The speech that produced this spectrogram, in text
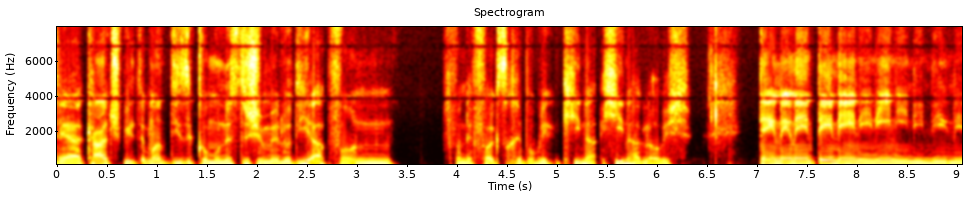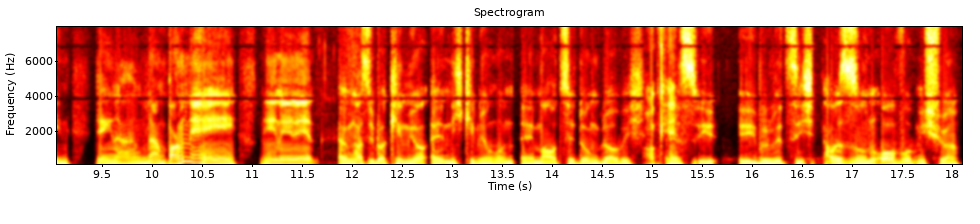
der Karl spielt immer diese kommunistische Melodie ab von, von der Volksrepublik China, China, glaube ich. Irgendwas über Kim Jong, äh, nicht Kim Jong und äh, Mao Zedong, glaube ich. Okay. Das ist übel witzig. Aber es ist so ein Ohrwurm, ich schwöre.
